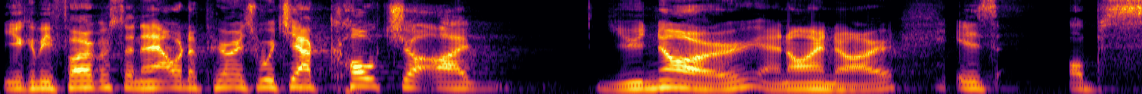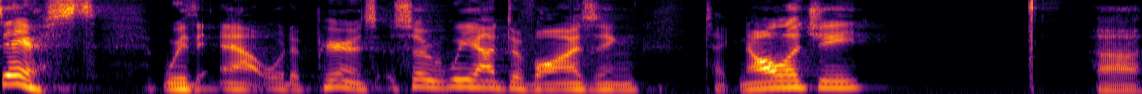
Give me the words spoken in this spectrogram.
You can be focused on outward appearance, which our culture, I, you know, and I know, is obsessed with outward appearance. So we are devising technology. Uh,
